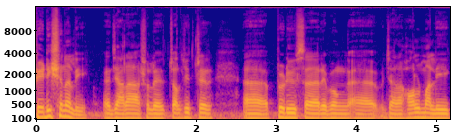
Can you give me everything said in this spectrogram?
ট্রেডিশনালি যারা আসলে চলচ্চিত্রের প্রডিউসার এবং যারা হল মালিক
